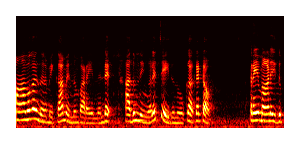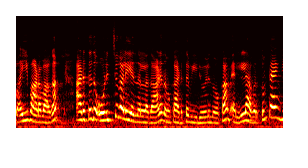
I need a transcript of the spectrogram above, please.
പാവകൾ നിർമ്മിക്കാം എന്നും പറയുന്നുണ്ട്. അതും നിങ്ങൾ ചെയ്തു നോക്കുക കേട്ടോ. ഇത്രയുമാണ് ഇത് ഈ പാഠഭാഗം. അടുത്തത് ഒളിച്ചുകളി എന്നുള്ളതാണ്. നമുക്ക് അടുത്ത വീഡിയോയിൽ നോക്കാം. എല്ലാവർക്കും താങ്ക്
